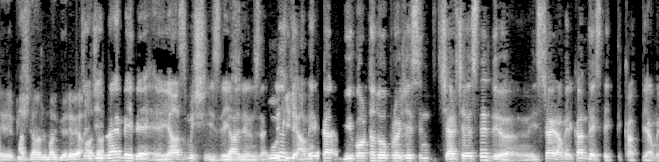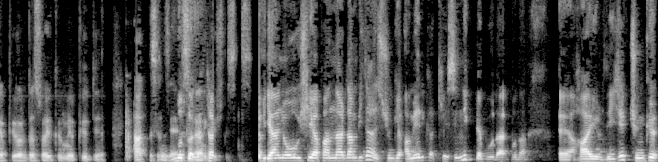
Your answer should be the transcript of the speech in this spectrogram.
e, vicdanıma göre ve önce adam, İbrahim Bey de e, yazmış izleyicilerimizden. Yani bu diyor ki Amerika Büyük Orta Doğu Projesi'nin çerçevesinde diyor e, İsrail Amerikan destekli katliam yapıyor orada soykırım yapıyor diyor. Haklısınız yani. Mutlaka, tabii. yani o işi yapanlardan bir tanesi. Çünkü Amerika kesinlikle buna, buna e, hayır diyecek. Çünkü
